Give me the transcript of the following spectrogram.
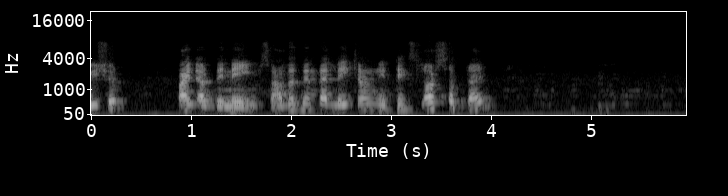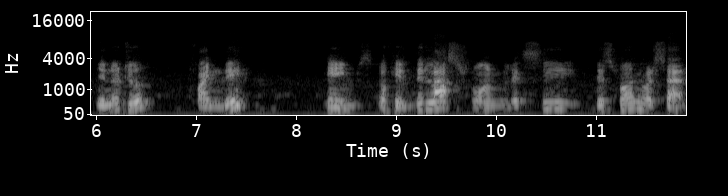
উই শুড find out the names. Other than that, later on, it takes lots of time, you know, to find the names. Okay, the last one. Let's see this one. What's that?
